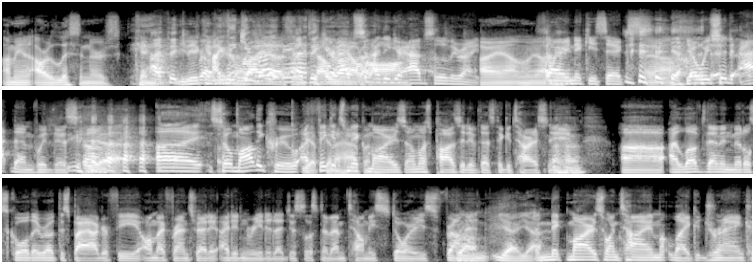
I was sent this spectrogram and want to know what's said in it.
I mean, our listeners can. I think you you're can, you I think you're right, man. I think you're. Abso- I think you're absolutely right. I am. yeah. Sorry, Nikki Sixx. Yo, we should at them with this. Um, Yeah. uh, so Motley Crue, I Yep, think it's Mick. Mars. Almost positive that's the guitarist name. Uh, I loved them in middle school. They wrote this biography. All my friends read it. I didn't read it. I just listened to them tell me stories from, From- it. yeah, yeah. And Mick Mars one time like drank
